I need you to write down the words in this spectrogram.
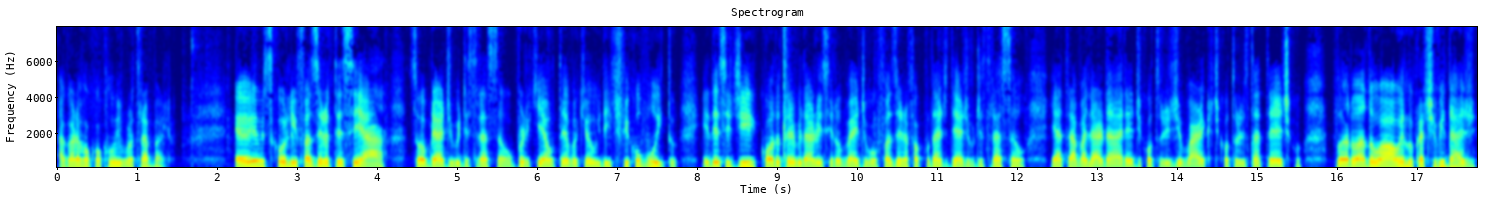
Agora vou concluir meu trabalho. Eu escolhi fazer o TCA sobre a administração porque é um tema que eu identifico muito e decidi quando terminar o ensino médio vou fazer a faculdade de administração e a trabalhar na área de controle de marketing, controle estratégico, plano anual e lucratividade.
